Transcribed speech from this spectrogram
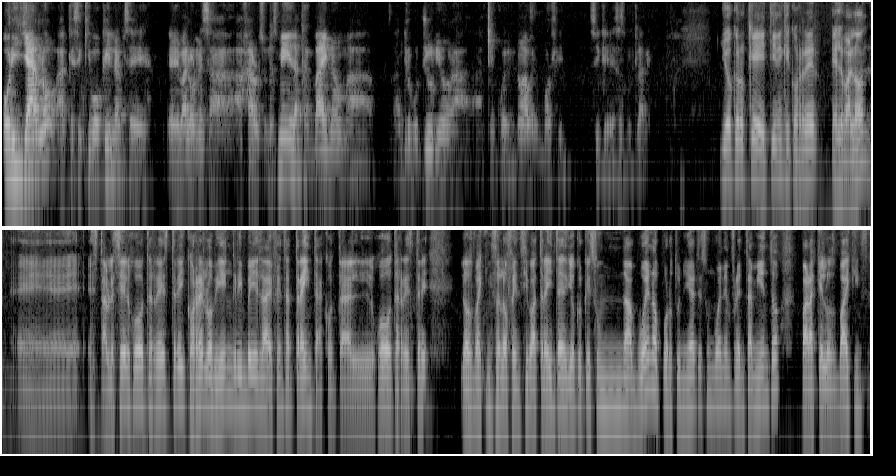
orillarlo a que se equivoque y lance eh, balones a, Harrison Smith, a Cam Bynum, a, Andrew Wood Jr., a, quien juegue, ¿no? A Brent Murphy. Así que esa es mi clave. Yo creo que tienen que correr el balón, eh, establecer el juego terrestre y correrlo bien. Green Bay es la defensa 30 contra el juego terrestre los Vikings son la ofensiva 30. Yo creo que es una buena oportunidad, es un buen enfrentamiento para que los Vikings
